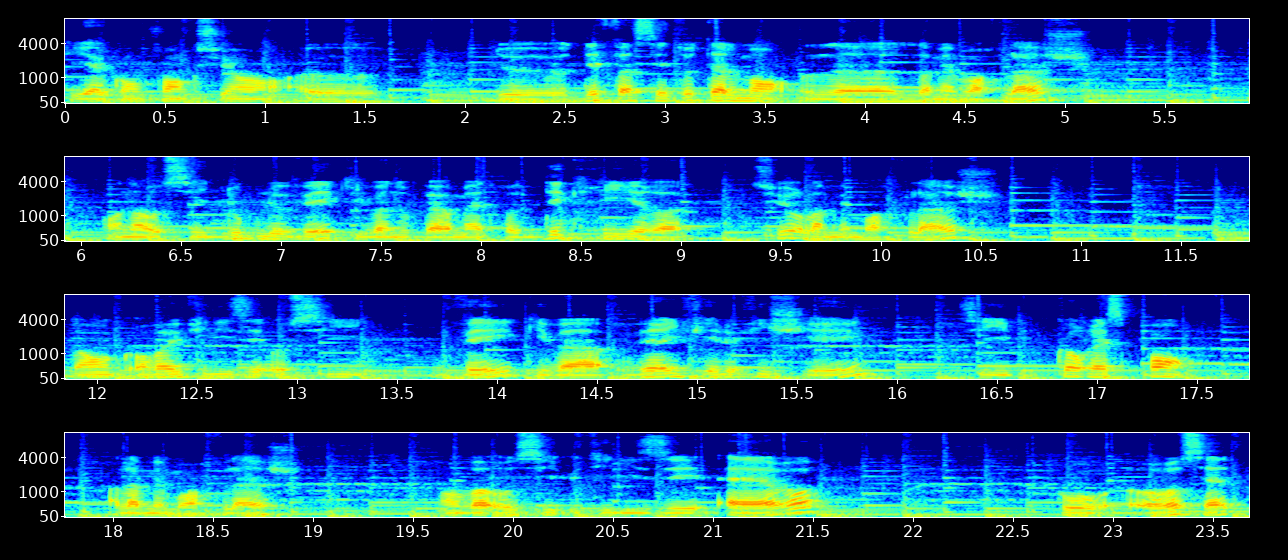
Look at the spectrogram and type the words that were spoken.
qui a comme fonction euh, d'effacer totalement la, mémoire flash. On a aussi W qui va nous permettre d'écrire sur la mémoire flash. Donc on va utiliser aussi V qui va vérifier le fichier s'il correspond à la mémoire flash. On va aussi utiliser R pour recette,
